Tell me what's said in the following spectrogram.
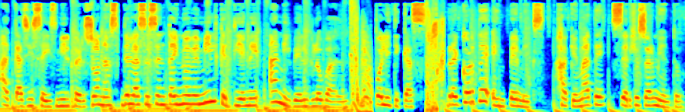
a casi 6.000 personas de las 69.000 que tiene a nivel global. Políticas. Recorte en Pemex. Jaque mate, Sergio Sarmiento.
